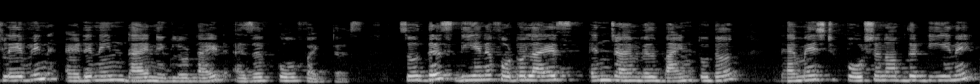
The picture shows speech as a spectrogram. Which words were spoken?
flavin adenine dinucleotide as a cofactors. So this DNA photolyase enzyme will bind to the damaged portion of the DNA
